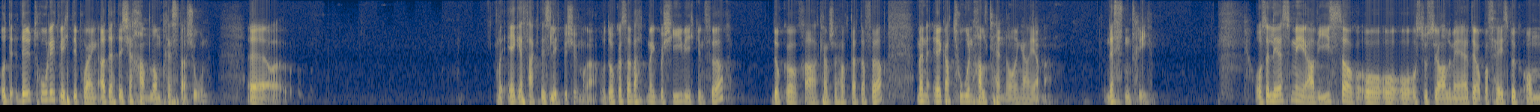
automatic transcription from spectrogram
Og Det, er utrolig viktig poeng at dette ikke handler om prestasjon. Uh, jeg er faktisk litt bekymra. Dere som har vært med meg på Skiviken før, dere har kanskje hørt dette før, men jeg har to og en halv tenåringer hjemme. Nesten tre. Og så leser vi i aviser og, og, og, sosiale medier og på Facebook om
